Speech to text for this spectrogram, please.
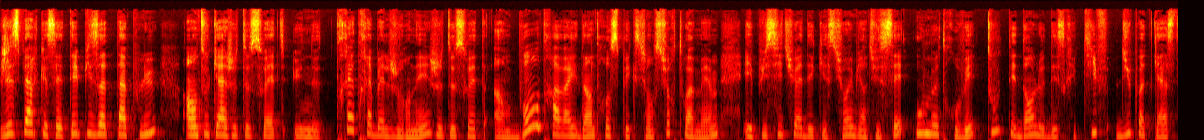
J'espère que cet épisode t'a plu. En tout cas, je te souhaite une très très belle journée. Je te souhaite un bon travail d'introspection sur toi-même. Et puis si tu as des questions, eh bien tu sais où me trouver. Tout est dans le descriptif du podcast.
